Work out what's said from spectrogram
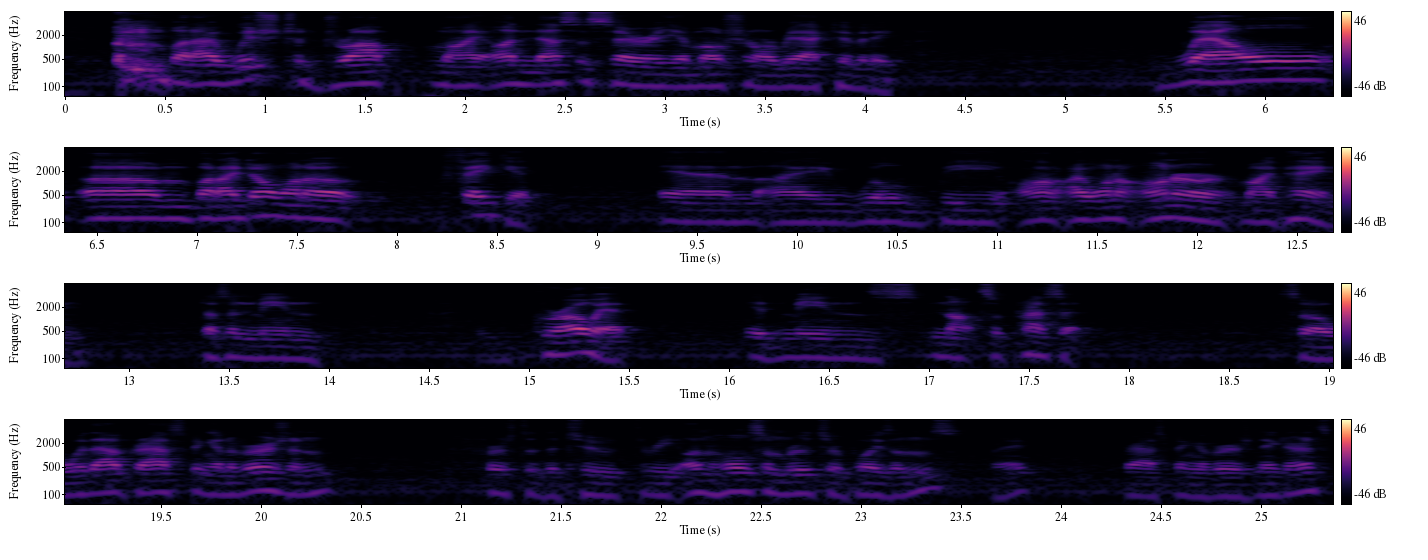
but I wish to drop my unnecessary emotional reactivity. Well, um, but I don't want to fake it, and I will be. On, I want to honor my pain. Doesn't mean grow it. It means not suppress it. So, without grasping an aversion, first of the two, three unwholesome roots or poisons, right? Grasping, aversion, ignorance.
